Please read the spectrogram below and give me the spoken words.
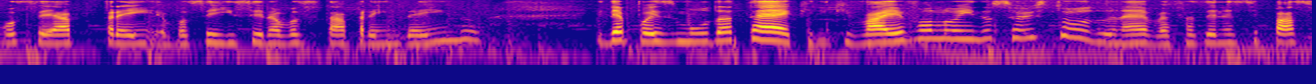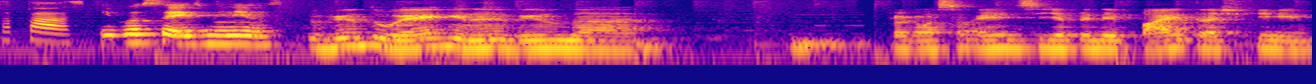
você aprende, você ensina, você está aprendendo e depois muda a técnica, e vai evoluindo o seu estudo, né? Vai fazendo esse passo a passo. E vocês, meninos? Eu venho do R, né? Venho da programação R, decidi aprender Python, acho que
